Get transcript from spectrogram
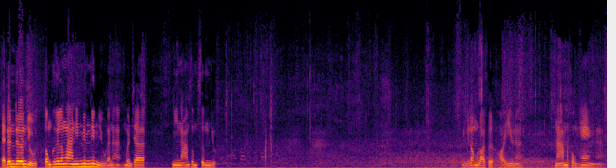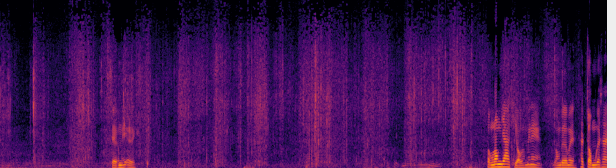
แต่เดินเดินอยู่ตรงพื้นล่างๆนี่นิ่มๆอยู่กันนะฮะเหมือนจะมีน้ำซึมๆอยู่มีร่องรอยเปลือกหอยอยู่นะ น้ำคงแห้งนะ เจอไม่เอ่ย ตรงร่องหญ้าเขียวไม่แน่ ลองเดินไป ถ้าจมก็ใช่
